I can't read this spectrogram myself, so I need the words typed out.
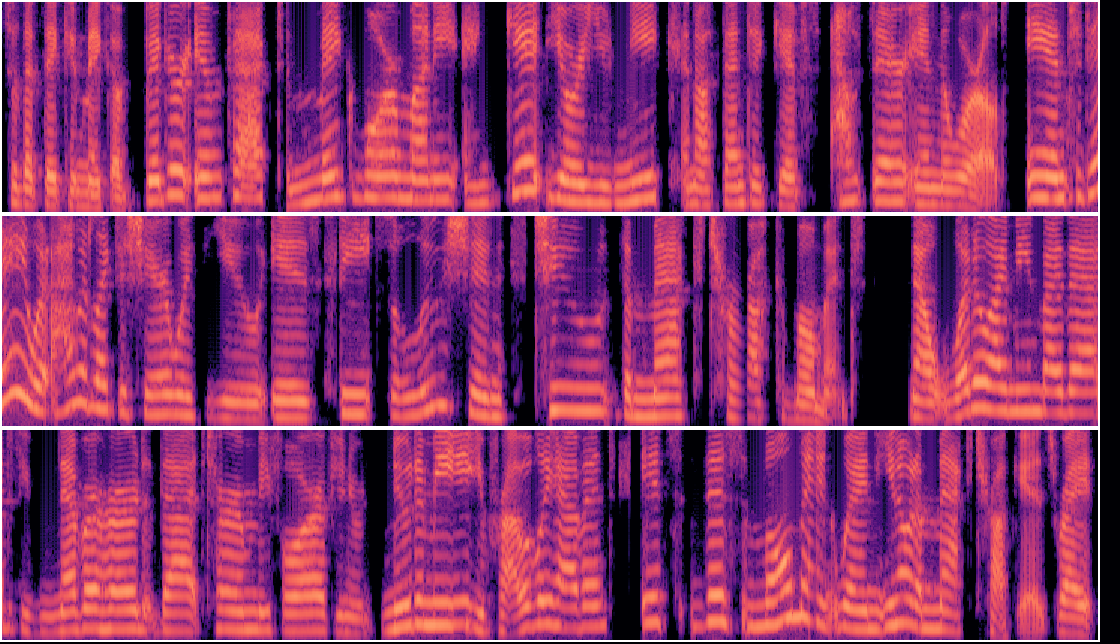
so that they can make a bigger impact, make more money, and get your unique and authentic gifts out there in the world. And today, what I would like to share with you is the solution to the Mack truck moment. Now, what do I mean by that? If you've never heard that term before, if you're new to me, you probably haven't. It's this moment when you know what a Mack truck is, right?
